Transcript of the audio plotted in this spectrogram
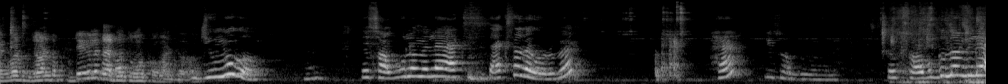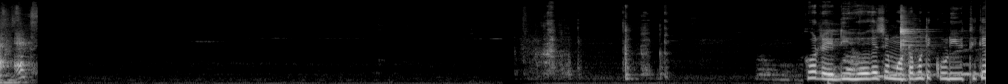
একবার জলটা ফুটে গেলে তারপর তোমার কমাতে হবে। জিম্মু গো? দিয়ে সবগুলো মিলে এক একসাথে করবে? হ্যাঁ? কি সবগুলো মিলে? তো সবগুলো মিলে এক রেডি হয়ে গেছে। মোটামুটি কুড়ি থেকে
